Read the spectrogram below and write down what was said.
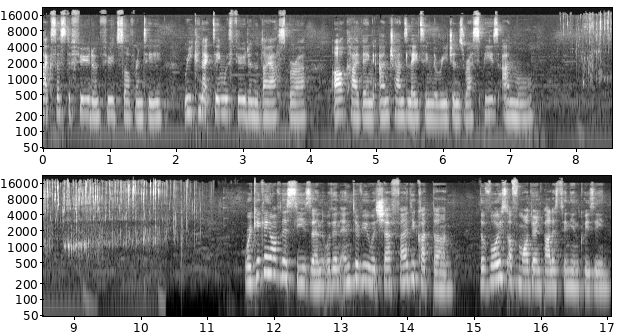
access to food and food sovereignty, reconnecting with food in the diaspora, archiving and translating the region's recipes, and more. We're kicking off this season with an interview with Chef Fadi Kattan, the voice of modern Palestinian cuisine.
